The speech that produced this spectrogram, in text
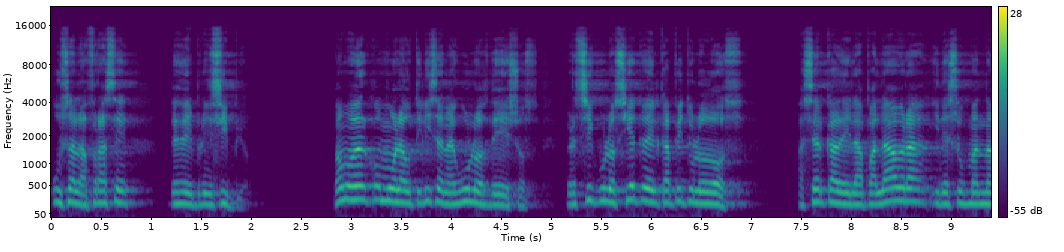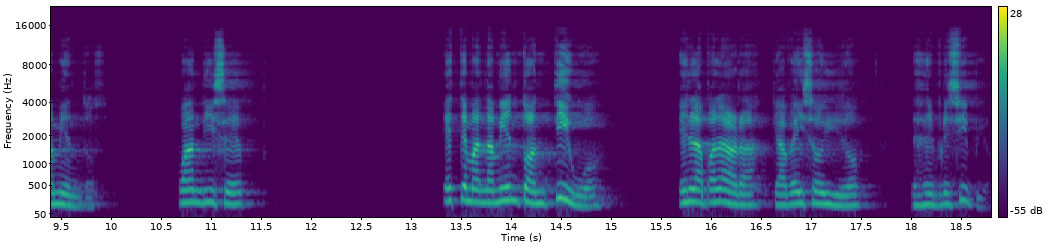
usa la frase desde el principio. Vamos a ver cómo la utilizan algunos de ellos versículo 7 del capítulo 2, acerca de la palabra y de sus mandamientos. Juan dice, este mandamiento antiguo es la palabra que habéis oído desde el principio,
